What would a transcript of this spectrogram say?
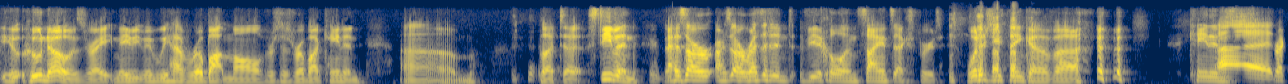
who, who knows, right? Maybe maybe we have Robot Maul versus Robot Kanan. Um, but uh, Steven, as our as our resident vehicle and science expert, what did you think of uh, Kanan's Uh, trek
